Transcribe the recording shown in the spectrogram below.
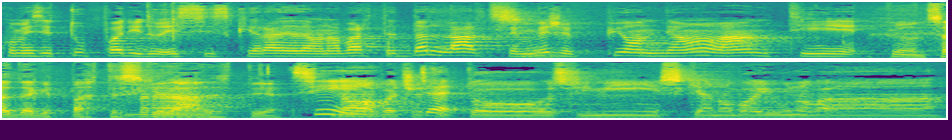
come se tu poi ti dovessi schierare da una parte e dall'altra, invece più andiamo avanti... più non sai da che parte schierarti Sì, no, poi c'è cioè, tutto, si mischiano, poi uno va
